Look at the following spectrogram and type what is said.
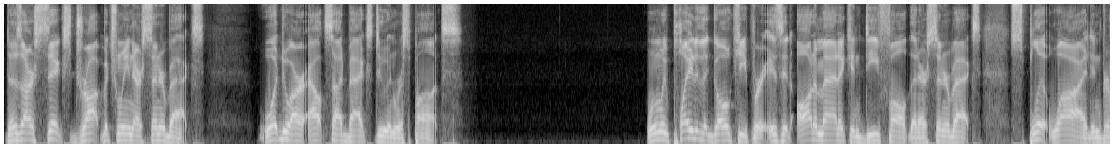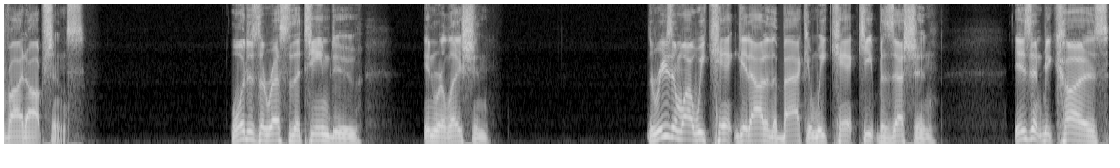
Does our six drop between our center backs? What do our outside backs do in response? When we play to the goalkeeper, is it automatic and default that our center backs split wide and provide options? What does the rest of the team do in relation? The reason why we can't get out of the back and we can't keep possession isn't because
